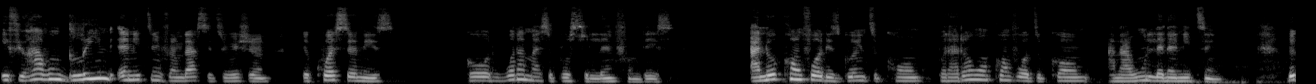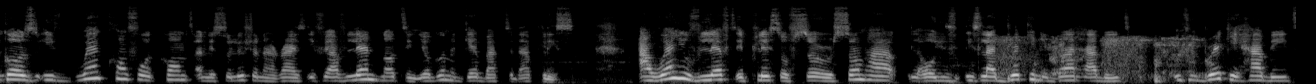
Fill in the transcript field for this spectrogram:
if you haven't gleaned anything from that situation, the question is, God, what am I supposed to learn from this? I know comfort is going to come, but I don't want comfort to come and I won't learn anything. Because if when comfort comes and the solution arrives, if you have learned nothing, you're going to get back to that place. And when you've left a place of sorrow, somehow, or it's like breaking a bad habit. If you break a habit,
